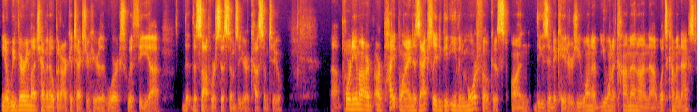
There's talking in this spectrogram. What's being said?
you know, we very much have an open architecture here that works with the, uh, the, the software systems that you're accustomed to. Uh, Poornima, our, our pipeline is actually to get even more focused on these indicators. You want to you want to comment on uh, what's coming next?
